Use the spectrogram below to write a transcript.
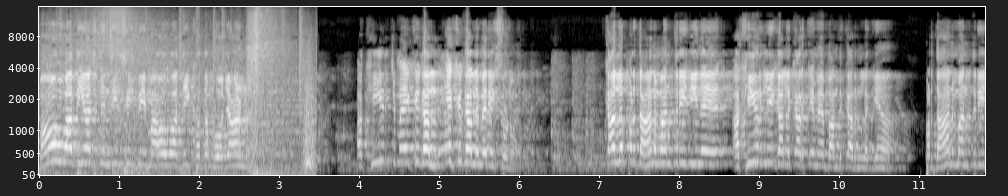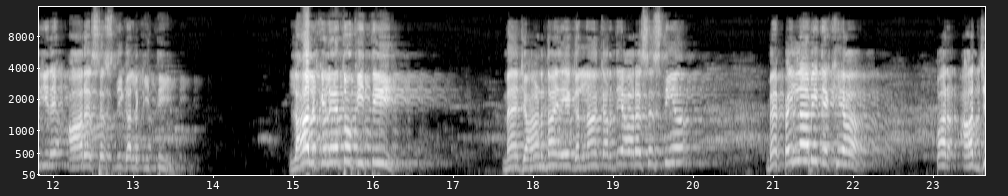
ਮਾਓਵਾਦੀਆਂ 'ਚ ਦਿੰਦੀ ਸੀ ਵੀ ਮਾਓਵਾਦੀ ਖਤਮ ਹੋ ਜਾਣ। ਅਖੀਰ 'ਚ ਮੈਂ ਇੱਕ ਗੱਲ ਇੱਕ ਗੱਲ ਮੇਰੀ ਸੁਣੋ। ਕੱਲ ਪ੍ਰਧਾਨ ਮੰਤਰੀ ਜੀ ਨੇ ਅਖੀਰਲੀ ਗੱਲ ਕਰਕੇ ਮੈਂ ਬੰਦ ਕਰਨ ਲੱਗਿਆ। ਪ੍ਰਧਾਨ ਮੰਤਰੀ ਜੀ ਨੇ ਆਰਐਸਐਸ ਦੀ ਗੱਲ ਕੀਤੀ। ਲਾਲ ਕਿਲੇ ਤੋਂ ਕੀਤੀ। ਮੈਂ ਜਾਣਦਾ ਇਹ ਗੱਲਾਂ ਕਰਦੇ ਆਰਐਸਐਸ ਦੀਆਂ। ਮੈਂ ਪਹਿਲਾਂ ਵੀ ਦੇਖਿਆ, ਪਰ ਅੱਜ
